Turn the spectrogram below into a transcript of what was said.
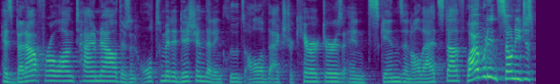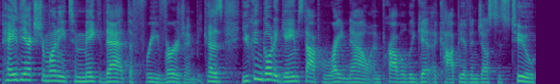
has been out for a long time now. There's an Ultimate Edition that includes all of the extra characters and skins and all that stuff. Why wouldn't Sony just pay the extra money to make that the free version? Because you can go to GameStop right now and probably get a copy of Injustice 2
